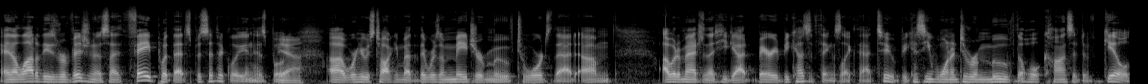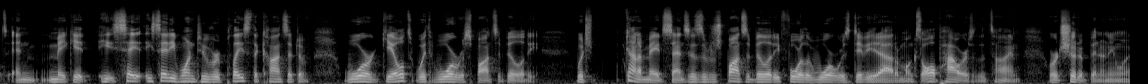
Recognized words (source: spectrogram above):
And a lot of these revisionists, I, Fay put that specifically in his book, yeah. uh, where he was talking about that there was a major move towards that. Um, I would imagine that he got buried because of things like that too, because he wanted to remove the whole concept of guilt and make it. He say he said he wanted to replace the concept of war guilt with war responsibility, which kind of made sense because the responsibility for the war was divvied out amongst all powers at the time, or it should have been anyway.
